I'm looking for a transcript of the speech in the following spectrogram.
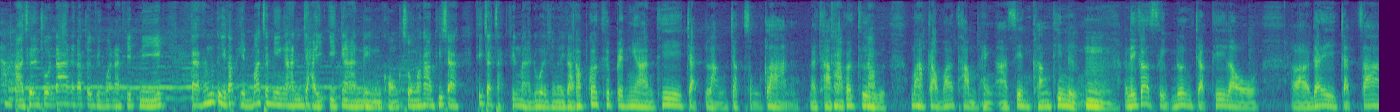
ค่ะอ่าเชิญชวนได้นะครับจนถึงวันอาทิตย์นี้ แต่ท่านรัฐมนตรีครับเห็นว่าจะมีงานใหญ่อีกงานหนึ่งของกระทรวงวัฒนธรรมที่จะที่จะจัดขึ้นมาด้วยใช่ไหมครับ ครับก็คือเป็นงานที่จัดหลังจากสงกรานต์นะครับ ครับก็คืคอรับมหากรรมวัฒนธรรมแห่งอาเซียนครั้งที่หนึ่งอืมอันนี้ก็สืบเนื่องจากที่เราเอ่อได้จัดสร้าง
